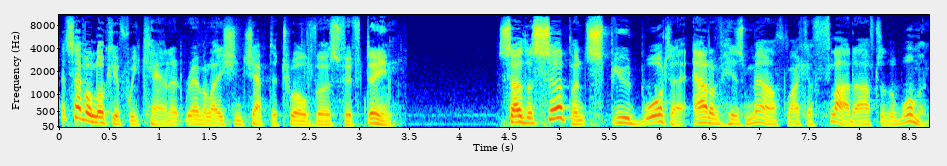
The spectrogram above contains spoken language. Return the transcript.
Let's have a look, if we can, at Revelation chapter 12, verse 15. So the serpent spewed water out of his mouth like a flood after the woman,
